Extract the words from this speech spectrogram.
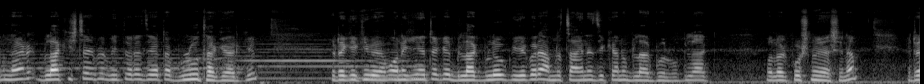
আপনার ব্ল্যাকিশ টাইপের ভিতরে যে একটা ব্লু থাকে আর কি, এটাকে কী অনেকে এটাকে ব্ল্যাক ব্লু ইয়ে করে, আমরা চাই না যে কেন ব্ল্যাক বলব ব্ল্যাক বলার প্রশ্নই আসে না। এটা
